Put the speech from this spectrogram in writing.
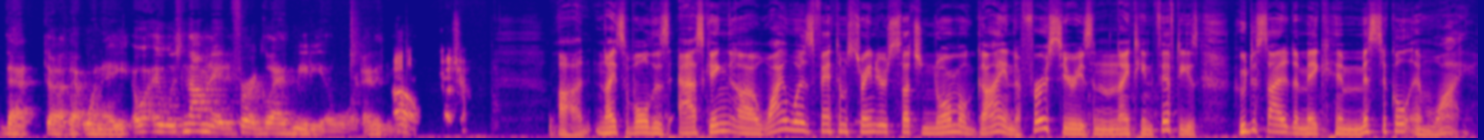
that uh, that won a. Oh, it was nominated for a GLAAD Media Award. I didn't. Oh, gotcha. Uh, Knights of Old is asking, uh, why was Phantom Stranger such a normal guy in the first series in the 1950s? Who decided to make him mystical and why?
